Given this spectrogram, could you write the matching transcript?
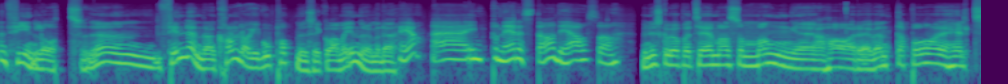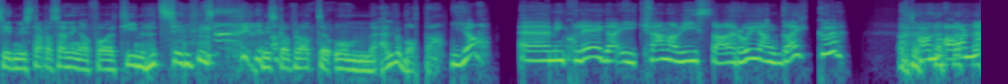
Var en fin låt. Finlenderne kan lage god popmusikk, og jeg må innrømme det. Ja, jeg imponerer stadig, jeg også. Men nå skal vi opp på et tema som mange har venta på, helt siden vi starta sendinga for ti minutter siden. Vi skal prate om elvebåter. Ja, eh, min kollega i Kvenavisa, Rojan Gaiku, han Arne,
